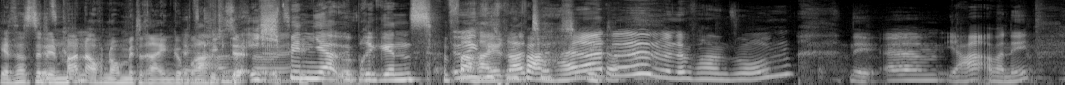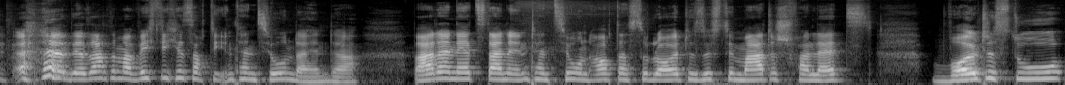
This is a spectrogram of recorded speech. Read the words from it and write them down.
jetzt hast du den Mann auch noch mit reingebracht. Also ich jetzt bin ja übrigens Ich bin verheiratet. verheiratet mit einem Franzosen. Nee, ähm, ja, aber nee. Der sagt immer, wichtig ist auch die Intention dahinter. War denn jetzt deine Intention auch, dass du Leute systematisch verletzt? Wolltest du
